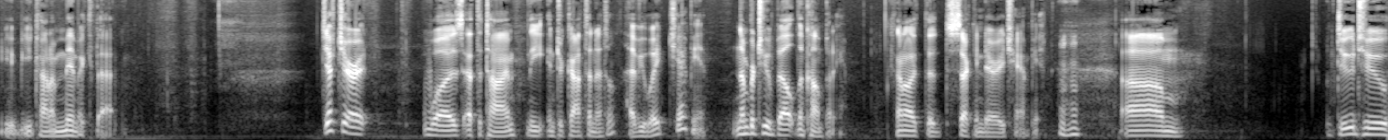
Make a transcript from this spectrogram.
you, you kind of mimic that. Jeff Jarrett was at the time the Intercontinental Heavyweight Champion, number two belt in the company, kind of like the secondary champion. Um, due to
